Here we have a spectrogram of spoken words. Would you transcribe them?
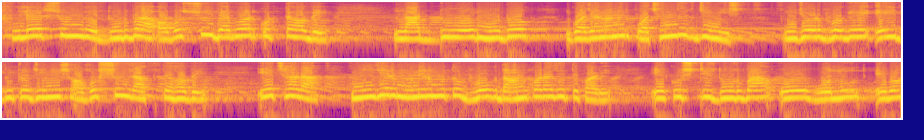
ফুলের সঙ্গে দুর্বা অবশ্যই ব্যবহার করতে হবে। লাড্ডু ও মোদক গজাননের পছন্দের জিনিস। পুজোর ভোগে এই দুটো জিনিস অবশ্যই রাখতে হবে। এছাড়া নিজের মনের মতো ভোগ দান করা যেতে পারে। একুশটি দুর্বা ও হলুদ এবং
